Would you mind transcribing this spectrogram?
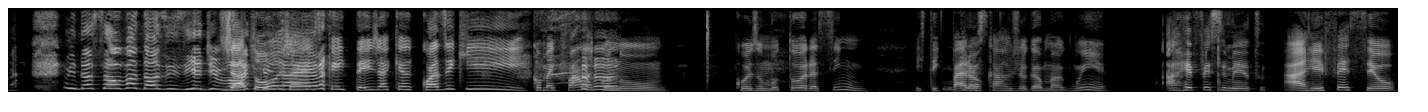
Me dá só uma dosezinha de vodka já tô, e já, já era. esquentei, já que é quase que. Como é que fala? Quando coisa o motor assim? A gente tem que parar o carro e jogar uma aguinha. Arrefecimento. Arrefeceu.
